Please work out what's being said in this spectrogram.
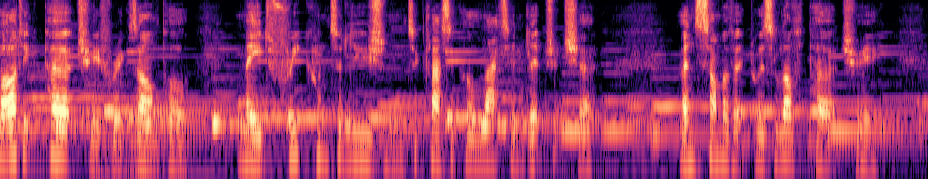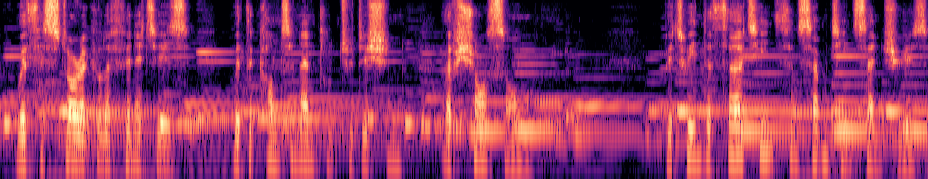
Bardic poetry, for example, made frequent allusion to classical Latin literature, and some of it was love poetry, with historical affinities with the continental tradition of chanson. Between the 13th and 17th centuries,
